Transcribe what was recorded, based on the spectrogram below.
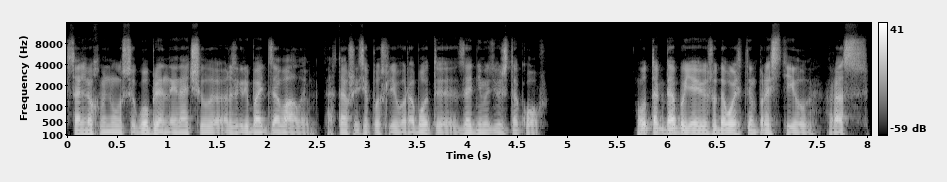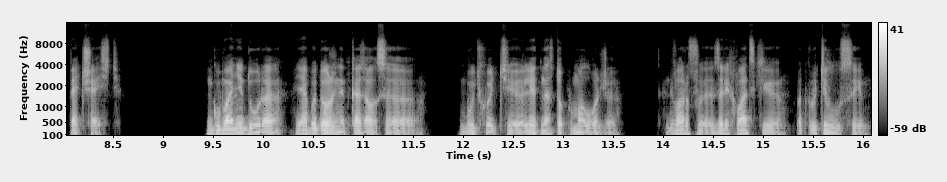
Стально ухмыльнулся гоблин и начал разгребать завалы, оставшиеся после его работы за одним из верстаков. Вот тогда бы я ее с удовольствием простил, раз пять-шесть. Губа не дура, я бы тоже не отказался, будь хоть лет на сто помоложе. Дварф залихватски подкрутил усы.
